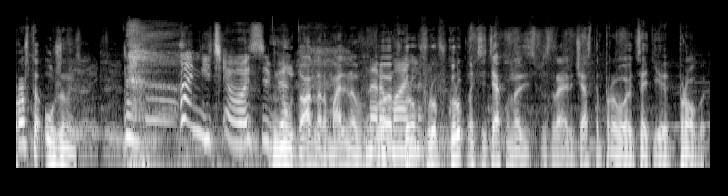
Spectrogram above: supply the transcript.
просто ужинать. Ничего себе. Ну да, нормально. В- крупных сетях у нас здесь в Израиле часто проводят всякие пробы.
